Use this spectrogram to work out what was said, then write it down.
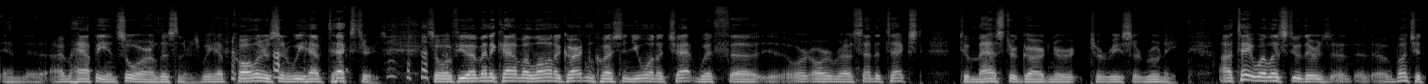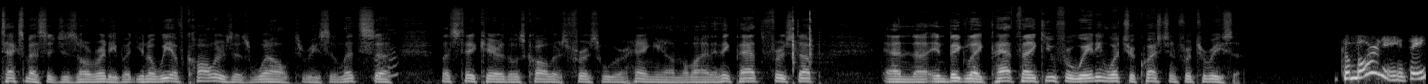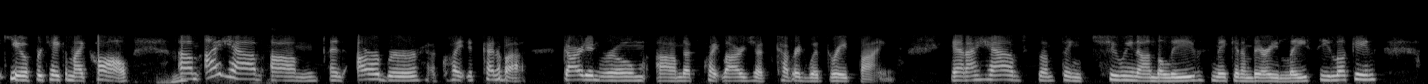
and uh, I'm happy, and so are our listeners. We have callers and we have texters. So if you have any kind of a lawn or garden question you want to chat with uh, or, or uh, send a text to Master Gardener Teresa Rooney. I'll tell you what, let's do. There's a, a, bunch of text messages already, but you know we have callers as well, Teresa. Let's uh, mm-hmm. let's take care of those callers first. We were hanging on the line. I think Pat first up, and uh, in Big Lake. Pat, thank you for waiting. What's your question for Teresa? Good morning. Thank you for taking my call. Mm-hmm. Um, I have um, an arbor, quite it's kind of a garden room um, that's quite large that's covered with grapevines. And I have something chewing on the leaves, making them very lacy looking.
